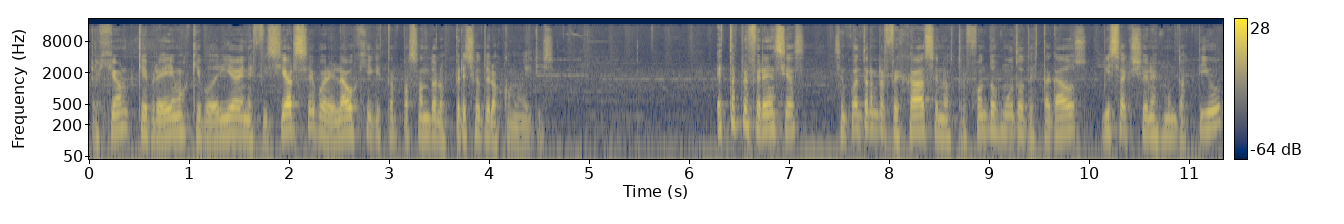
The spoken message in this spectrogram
región que preveemos que podría beneficiarse por el auge que están pasando los precios de los commodities. Estas preferencias se encuentran reflejadas en nuestros fondos mutuos destacados Visa Acciones Mundo Activo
